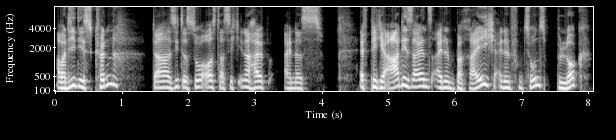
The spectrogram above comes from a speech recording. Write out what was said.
aber die, die es können, da sieht es so aus, dass ich innerhalb eines FPGA-Designs einen Bereich, einen Funktionsblock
